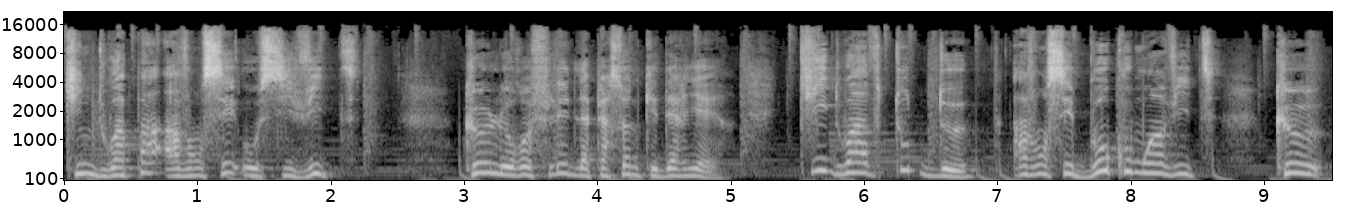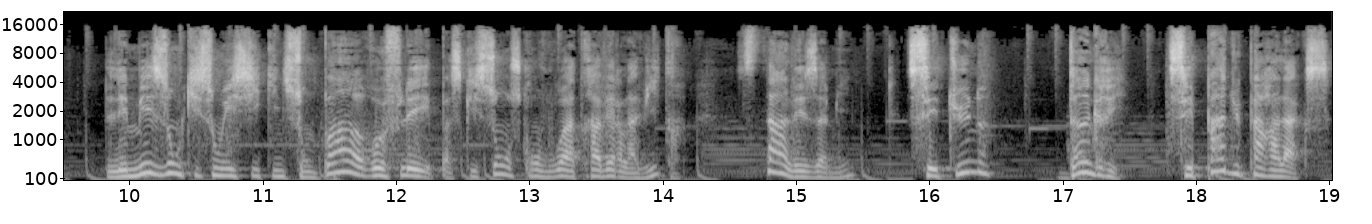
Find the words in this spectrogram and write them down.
qui ne doit pas avancer aussi vite que le reflet de la personne qui est derrière, qui doivent toutes deux avancer beaucoup moins vite que les maisons qui sont ici, qui ne sont pas un reflet parce qu'ils sont ce qu'on voit à travers la vitre, ça, les amis, c'est une dinguerie. C'est pas du parallaxe.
